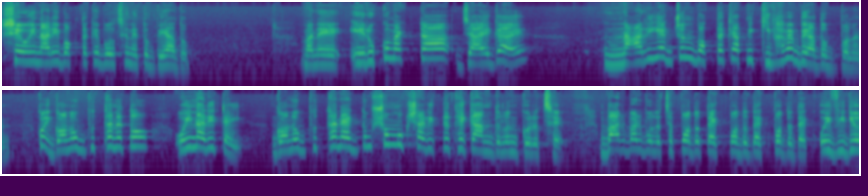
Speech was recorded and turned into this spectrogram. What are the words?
সে ওই নারী বক্তাকে বলছেন, এ তো বেয়াদব। মানে এরকম একটা জায়গায় নারী একজন বক্তাকে আপনি কীভাবে বেয়াদব বলেন? কই গণ অভ্যুত্থানে তো ওই নারীটাই। গণ অভ্যুত্থানে একদম সম্মুখ সারিতে থেকে আন্দোলন করেছে। বারবার বলেছে, পদত্যাগ পদত্যাগ পদত্যাগ। ওই ভিডিও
